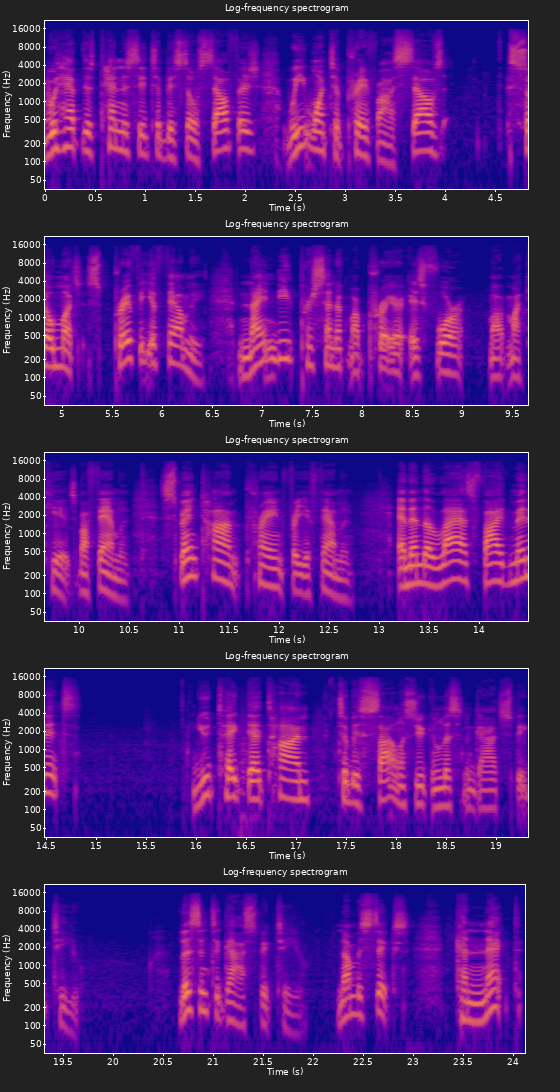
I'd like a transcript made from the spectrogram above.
We have this tendency to be so selfish. We want to pray for ourselves so much. Pray for your family. 90% of my prayer is for my, my kids, my family. Spend time praying for your family. And then the last five minutes, you take that time to be silent so you can listen to God speak to you. Listen to God speak to you. Number six, connect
